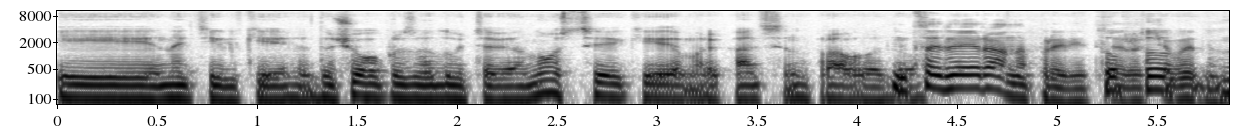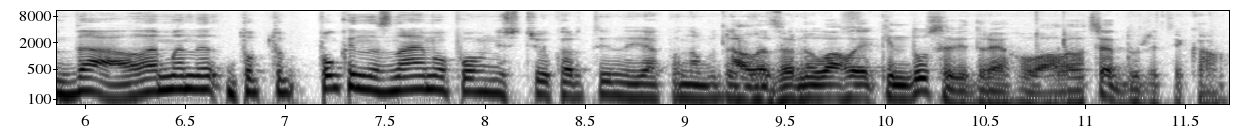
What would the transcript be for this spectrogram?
І не тільки до чого призведуть авіаносці, які американці направили до Ну, Це для Ірана привіт, це ж тобто, очевидно. да, але ми не, тобто, поки не знаємо повністю картини, як вона буде. Але зверну увагу, як індуси відреагували. Оце дуже цікаво.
